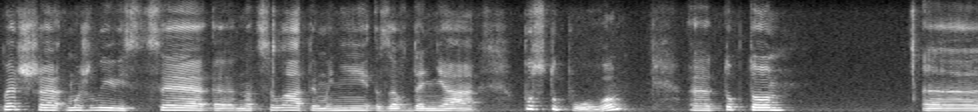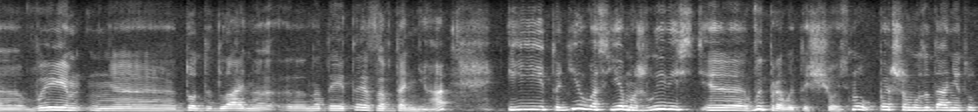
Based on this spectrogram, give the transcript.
Перша можливість це е, надсилати мені завдання поступово. Е, Тобто ви е, до дедлайну е, надаєте завдання, і тоді у вас є можливість е, виправити щось. Ну, першому заданні тут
